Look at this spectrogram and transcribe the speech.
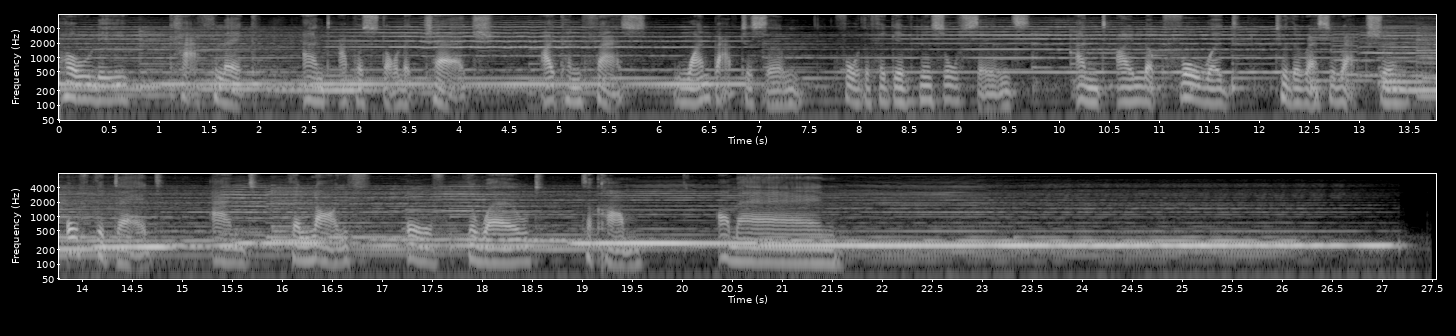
holy, Catholic, and Apostolic Church. I confess one baptism for the forgiveness of sins, and I look forward to the resurrection of the dead and the life of the world to come. Amen.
